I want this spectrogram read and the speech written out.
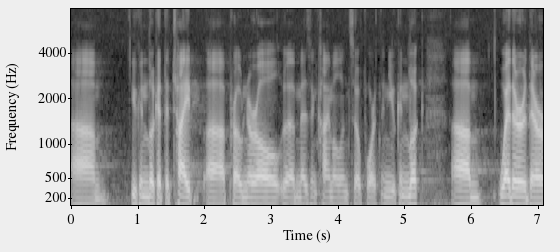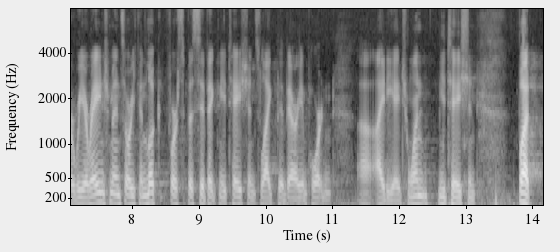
Um, you can look at the type, uh, proneural, uh, mesenchymal, and so forth, and you can look um, whether there are rearrangements, or you can look for specific mutations like the very important uh, IDH1 mutation. But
